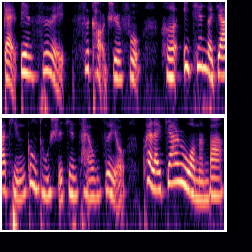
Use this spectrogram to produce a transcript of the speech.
改变思维、思考致富，和一千个家庭共同实现财务自由。快来加入我们吧！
